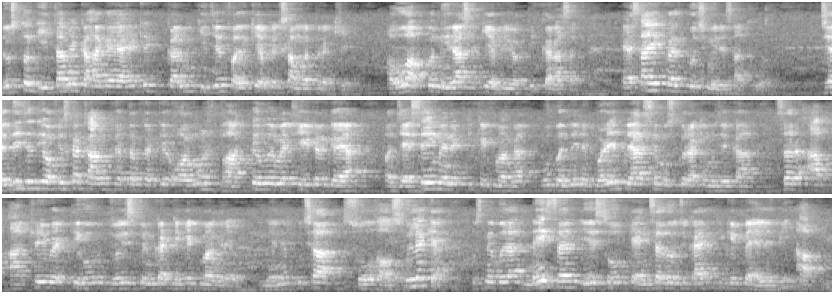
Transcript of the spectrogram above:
दोस्तों, गीता में कहा गया है कि कर्म कीजिए, फल की अपेक्षा मत रखिए। और वो आपको निराशा की अभिव्यक्ति करा सकता है। ऐसा ही कल कुछ मेरे साथ हुआ। जल्दी जल्दी ऑफ़िस का काम खत्म करके ऑलमोस्ट भागते हुए मैं थिएटर गया और जैसे ही मैंने टिकट मांगा, वो बंदे ने बड़े प्यार से मुस्कुरा के मुझे कहा, सर, आप आखिरी व्यक्ति हो जो इस फ़िल्म का टिकट मांग रहे हो। मैंने पूछा शो हाउसफुल है क्या? उसने बोला, नहीं सर, ये शो कैंसिल हो चुका है। क्योंकि पहले भी आप ही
